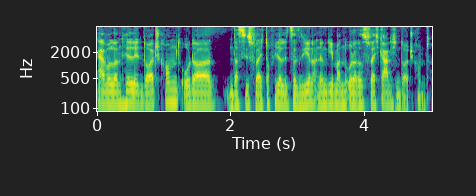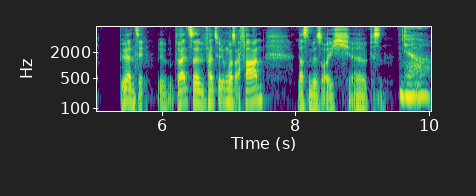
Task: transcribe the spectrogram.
Avalon Hill in Deutsch kommt oder dass sie es vielleicht doch wieder lizenzieren an irgendjemanden oder dass es vielleicht gar nicht in Deutsch kommt. Wir werden sehen. Falls, äh, falls wir irgendwas erfahren, lassen wir es euch äh, wissen. Ja.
